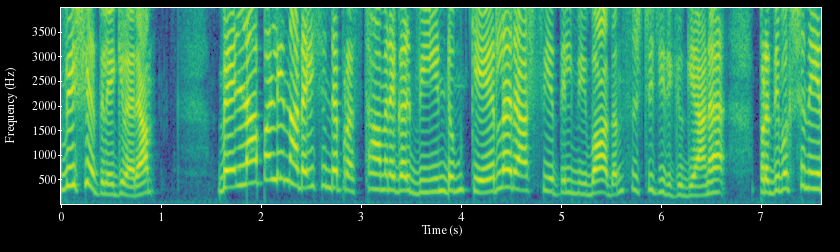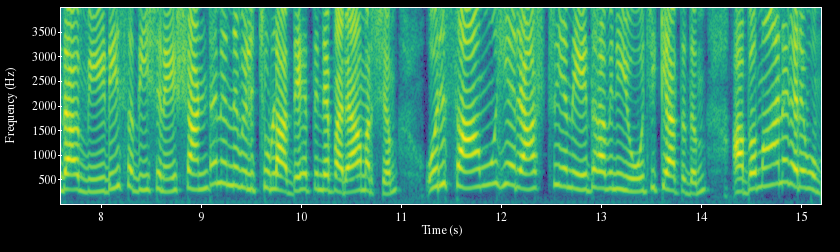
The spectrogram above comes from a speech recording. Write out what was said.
വിഷയത്തിലേക്ക് വരാം. വെള്ളാപ്പള്ളി നടേശന്റെ പ്രസ്താവനകൾ വീണ്ടും കേരള രാഷ്ട്രീയത്തിൽ വിവാദം സൃഷ്ടിച്ചിരിക്കുകയാണ്. പ്രതിപക്ഷ നേതാവ് വി ഡി സതീശനെ ഷണ്ഠൻ എന്ന് വിളിച്ചുള്ള അദ്ദേഹത്തിന്റെ പരാമർശം ഒരു സാമൂഹ്യ രാഷ്ട്രീയ നേതാവിന് യോജിക്കാത്തതും അപമാനകരവും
